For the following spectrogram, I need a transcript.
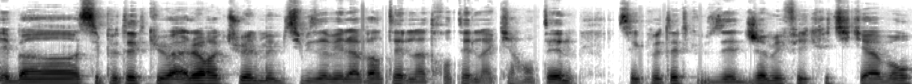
eh ben, c'est peut-être qu'à l'heure actuelle, même si vous avez la vingtaine, la trentaine, la quarantaine, c'est que peut-être que vous n'êtes jamais fait critiquer avant.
